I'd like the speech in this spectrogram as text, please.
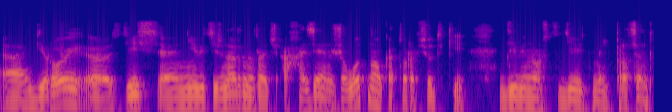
э, герой э, здесь не ветеринарный врач, а хозяин животного, который все-таки 99%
